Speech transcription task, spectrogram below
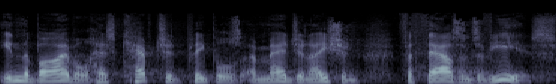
in the Bible has captured people's imagination for thousands of years.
